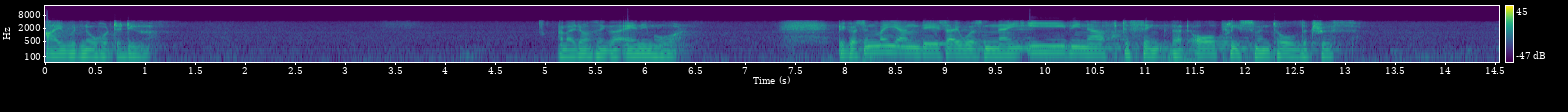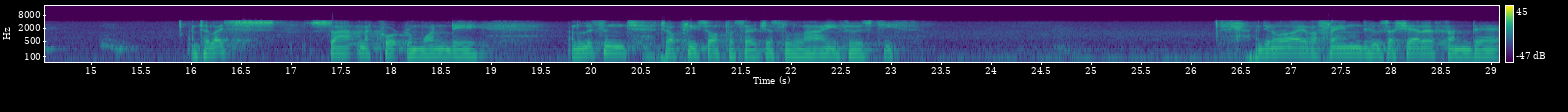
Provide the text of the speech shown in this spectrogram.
I would know what to do. And I don't think that anymore. Because in my young days I was naive enough to think that all policemen told the truth. Until I s- sat in a courtroom one day and listened to a police officer just lie through his teeth. And you know, I have a friend who's a sheriff, and uh,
